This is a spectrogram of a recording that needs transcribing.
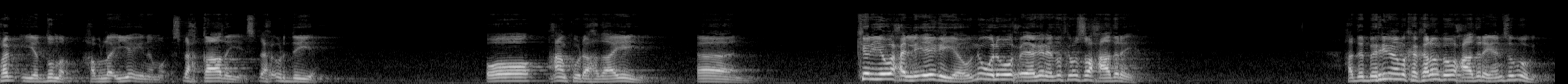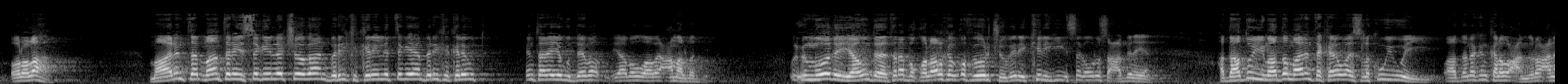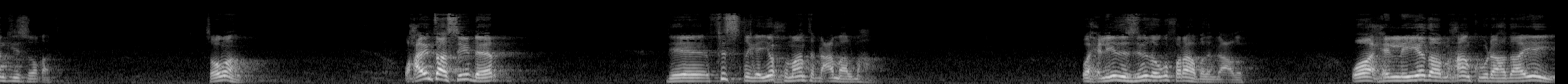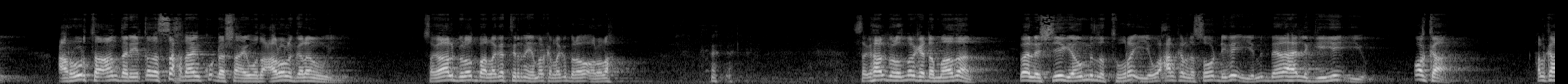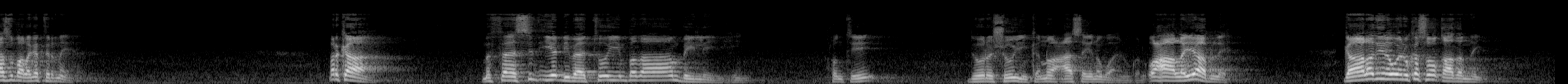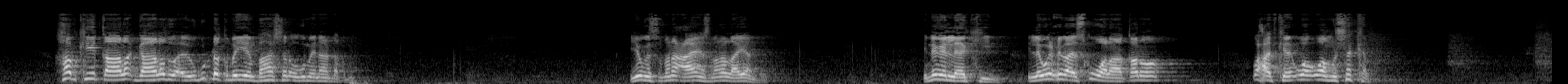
Rag iyo dumar habla iyo inamo isdhex qaadaya isdhex ordaya oo maxaanku idhaahdayey keliya waxaa la eegaya oo nin waliba wuxuu eeganaya dadkan u soo xaadiraya. Hadda berrina ka kalen bay u xaadirayaan soo ma ogin ololaha maalinta maantana isagay la joogaan berri ka kale la tegayaan berri ka kale intana iyagu deeba yaaba waaba camalba de wuxuu moodayaa un dabeetana boqolaalkan qofka hor jooga inay keligii isaga un usacabinayaan hadda hadduu yimaado maalinta kale waa isla kuwii weeyi oo kan kale u camiro calankiisa soo qaata. Soo maha waxaa intaas sii dheer dee fisqiga iyo xumaanta dhaca maalmaha. Waa xilliyada zinada ugu faraha badan dhacdo. Waa xilliyada maxaanku idhaahdayey carruurta aan dariiqada saxda in ku dhasha ay wada calool galaan weeye. Sagaal bilood baa laga tirinaya marka laga bilaabo ololaha sagaal bilood markay dhammaadaan baa la sheegaya ama mid la tuuray iyo wax halkan la soo dhigay iyo mid meelaha la geeyey iyo waa kaa halkaasu baa laga tirinaya marka mafaasid iyo dhibaatooyin badan bay leeyihiin. Runtii doorashooyinka noocaasa inagu aynu galno waxaa la yaab leh gaaladiina waynu ka soo qaadannay. Habkii qaal gaaladu ay ugu dhaqmayeen bahashan ugumaynaan dhaqmin. Iyagu ismana caayaan ismana laayaan de laakiin ila wixii baa isku walaaqanoo waxaad kale wa waa mushakal.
